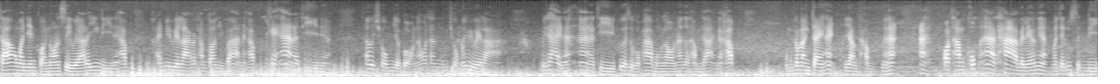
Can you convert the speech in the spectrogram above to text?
เช้ากลางวันเย็นก่อนนอน4เวลาได้ยิ่งดีนะครับใครมีเวลาก็ทำตอนอยู่บ้านนะครับ แค่ 5 นาทีเนี่ยท่านผู้ชมอย่าบอกนะว่าท่านผู้ชมไม่มีเวลาไม่ได้นะ 5 นาทีเพื่อสุขภาพของเราน่าจะทำได้นะครับ ผมกำลังใจให้พยายามทำนะฮะอะพอทำครบ 5 ท่าไปแล้วเนี่ยมันจะรู้สึกดี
